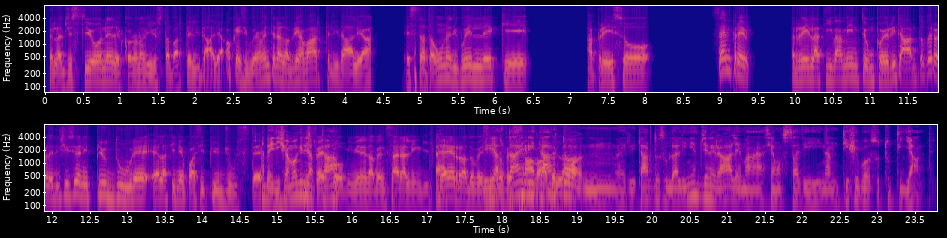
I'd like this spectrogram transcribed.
per la gestione del coronavirus da parte dell'Italia. Ok, sicuramente nella prima parte l'Italia è stata una di quelle che ha preso sempre relativamente un po' in ritardo, però le decisioni più dure e alla fine quasi più giuste. Vabbè, diciamo che in Rispetto, realtà mi viene da pensare all'Inghilterra, eh, dove in si realtà è in ritardo, della... mm, è in ritardo sulla linea generale, ma siamo stati in anticipo su tutti gli altri.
